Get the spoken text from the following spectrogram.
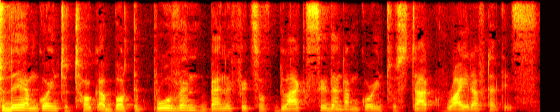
Today I'm going to talk about the proven benefits of black seed and I'm going to start right after this.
